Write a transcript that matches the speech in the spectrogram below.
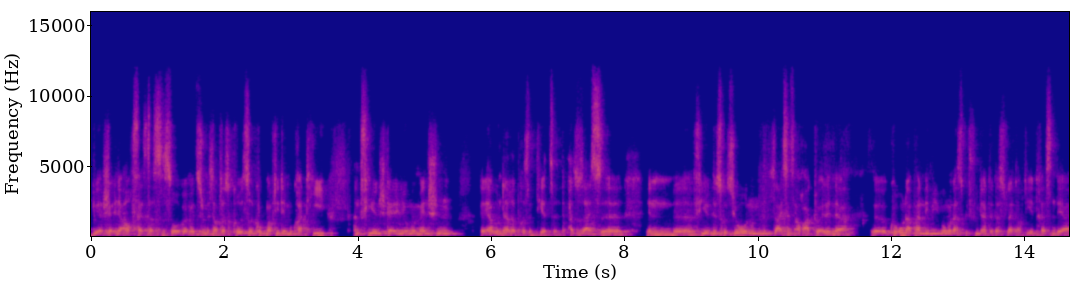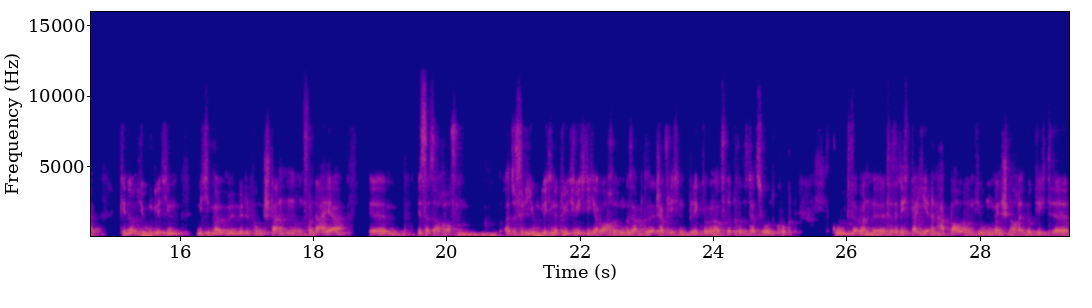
wir stellen ja auch fest, dass es so, wenn wir jetzt zumindest auf das Größere gucken, auf die Demokratie, an vielen Stellen junge Menschen eher unterrepräsentiert sind. Also sei es äh, in äh, vielen Diskussionen, sei es jetzt auch aktuell in der äh, Corona-Pandemie, wo man das Gefühl hatte, dass vielleicht auch die Interessen der Kinder und Jugendlichen nicht immer im Mittelpunkt standen. Und von daher ähm, ist das auch offen, also für die Jugendlichen natürlich wichtig, aber auch im gesamtgesellschaftlichen Blick, wenn man auf Repräsentation guckt, gut, wenn man äh, tatsächlich Barrieren abbaut und jungen Menschen auch ermöglicht, äh,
